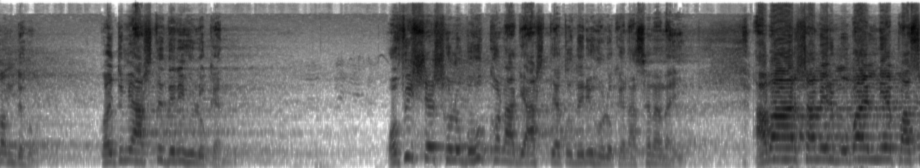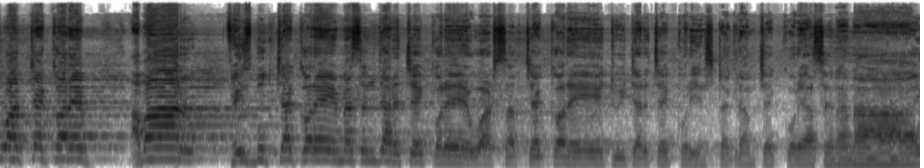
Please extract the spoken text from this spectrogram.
সন্দেহ। কয়, তুমি আসতে দেরি হলো কেন? অফিস শেষ হলো, বহুক্ষণ আগে আসতে এত দেরি হলো কেন আসে না নাই? আবার স্বামীর মোবাইল নিয়ে পাসওয়ার্ড চেক করে, আবার ফেসবুক চেক করে মেসেঞ্জার চেক করে হোয়াটসঅ্যাপ চেক করে টুইটার চেক করে ইনস্টাগ্রাম চেক করে আসে না নাই?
